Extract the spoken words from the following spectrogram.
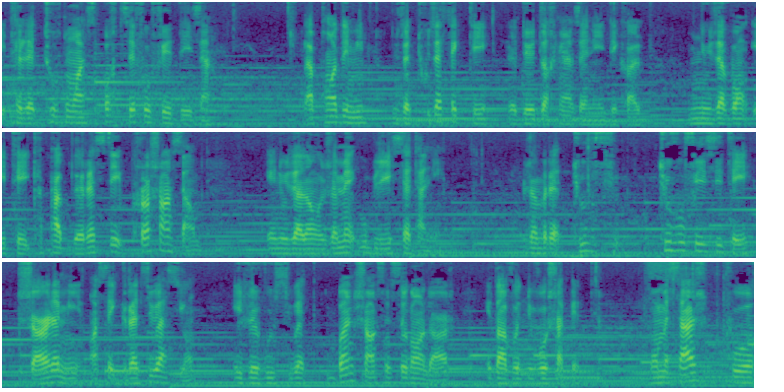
étaient les tournois sportifs au fil des ans. La pandémie nous a tous affectés les deux dernières années d'école, mais nous avons été capables de rester proches ensemble et nous n'allons jamais oublier cette année. J'aimerais tous, tous vous féliciter, chers amis, en cette graduation et je vous souhaite bonne chance au secondaire et dans votre nouveau chapitre. Mon message pour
